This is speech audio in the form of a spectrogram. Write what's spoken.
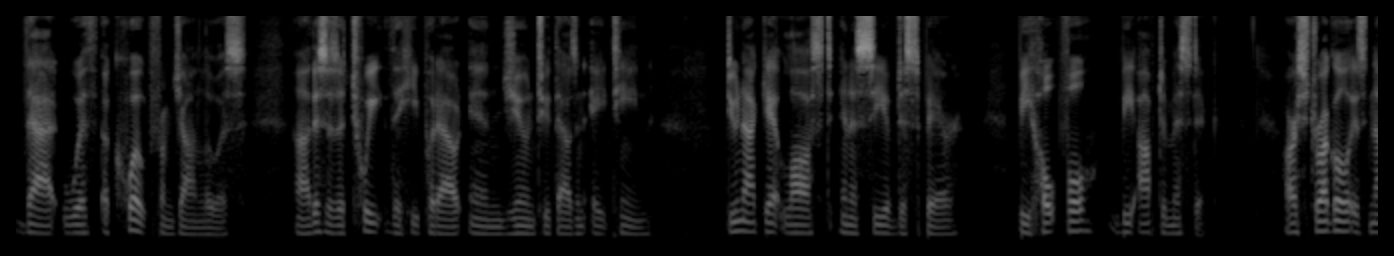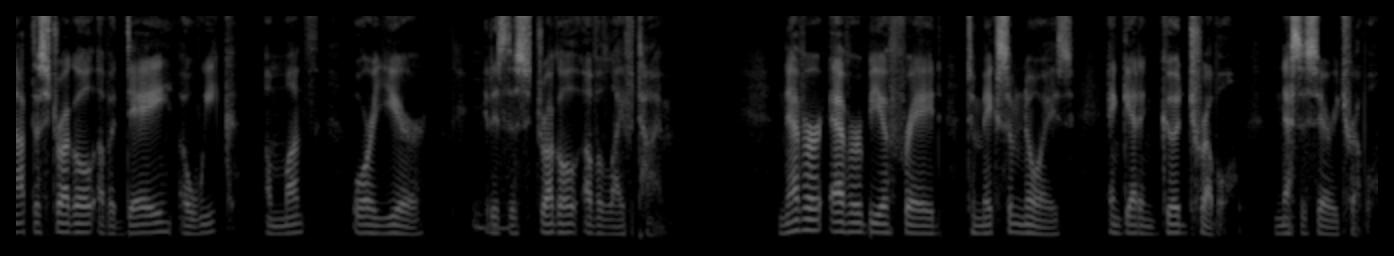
that with a quote from John Lewis. Uh, this is a tweet that he put out in June 2018. Do not get lost in a sea of despair. be hopeful, be optimistic. Our struggle is not the struggle of a day, a week, a month, or a year. Mm-hmm. It is mm-hmm. the struggle of a lifetime. Never ever be afraid to make some noise and get in good trouble, necessary trouble.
